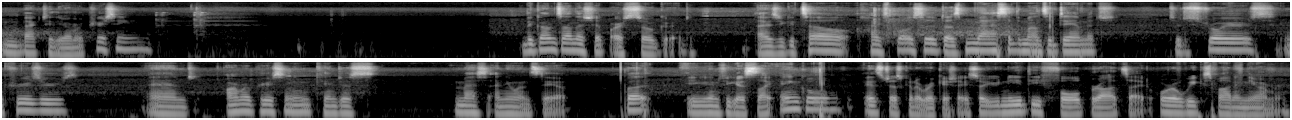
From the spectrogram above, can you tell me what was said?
Back to the armor piercing. The guns on the ship are so good. As you could tell, high explosive does massive amounts of damage to destroyers and cruisers, and armor piercing can just mess anyone's day up. But even if you get a slight angle, it's just going to ricochet. So you need the full broadside or a weak spot in the armor.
